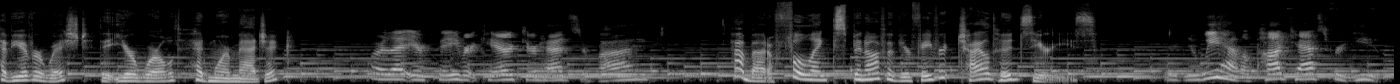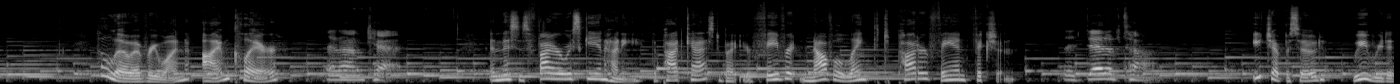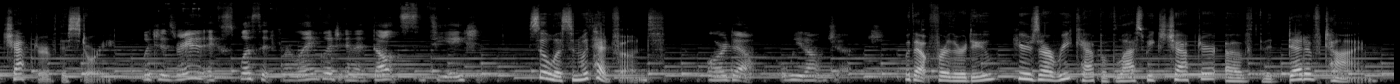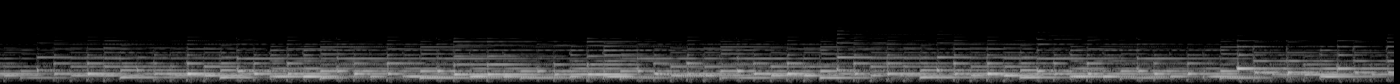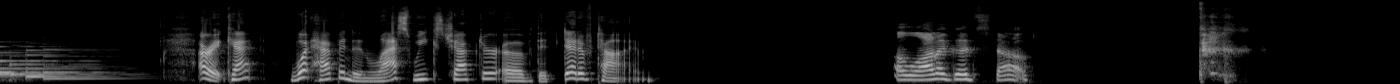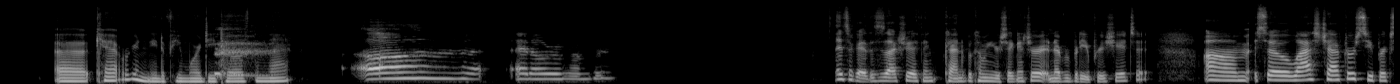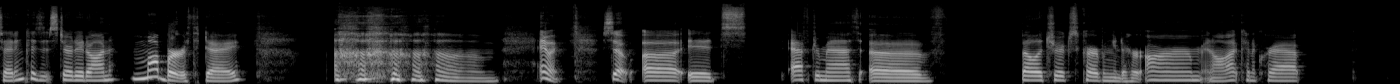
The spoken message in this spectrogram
Have you ever wished that your world had more magic? Or that your favorite character had survived? How about a full length spin off of your favorite childhood series? Then we have a podcast for you. Hello, everyone. I'm Claire, And I'm Kat. and this is Fire Whiskey and Honey, the podcast about your favorite novel length Potter fan fiction. The Dead of Time, Each episode, we read a chapter of this story. Which is rated explicit for language and adult satiation. So listen with headphones. Or don't. We don't judge. Without further ado, here's our recap of last week's chapter of The Dead of Time. All right, Kat, what happened in last week's chapter of The Dead of Time? A lot of good stuff. Uh, Kat, we're gonna need a few more details than that. Uh, I don't remember. It's okay. This is actually, I think, kind of becoming your signature, and everybody appreciates it. Um, so last chapter was super exciting because it started on my birthday. Um, anyway, so uh, it's aftermath of Bellatrix carving into her arm and all that kind of crap.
